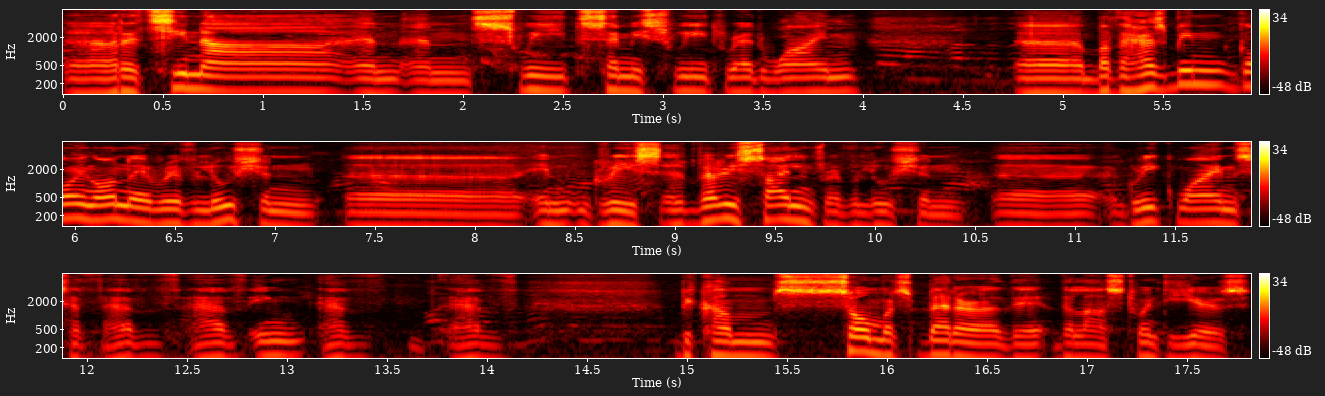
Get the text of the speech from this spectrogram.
uh, Retsina and, and sweet, semi-sweet red wine. Uh, but there has been going on a revolution uh, in Greece, a very silent revolution. Uh, Greek wines have have have in, have have become so much better the, the last 20 years,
